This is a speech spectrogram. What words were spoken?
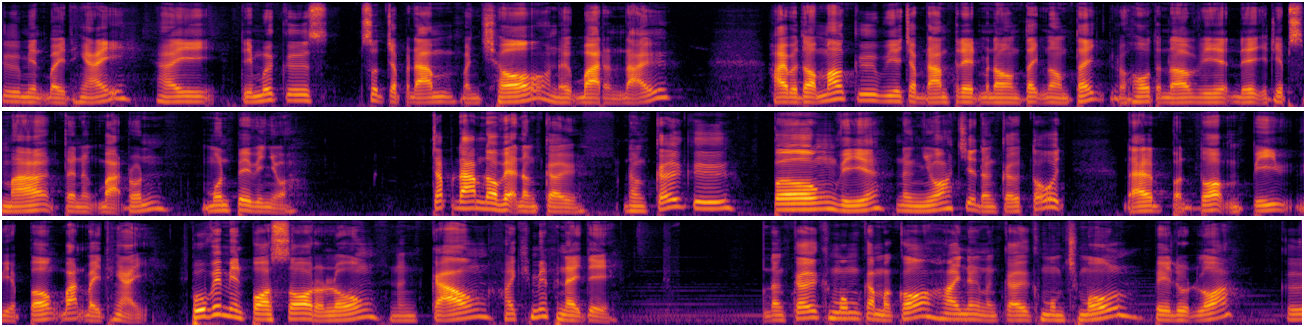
គឺមាន3ថ្ងៃហើយទី1គឺសុទ្ធចាប់ផ្ដើមបញ្ឈរនៅបាតរណ្ដៅហើយបន្ទាប់មកគឺវាចាប់ផ្ដើមត្រេតម្ដងបន្តិចម្ដងបន្តិចរហូតដល់វាដេករៀបស្មើទៅនឹងបាតរុនមុនពេលវាញាស់ចាប់ផ្ដើមដល់វគ្គដង្កូវដង្កូវគឺពងវានឹងញាស់ជាដង្កូវតូច ដែលបន្ទាប់អំពីវាពងបាន3ថ្ងៃពួកវាមានពណ៌សរលោងនិងកោងហើយគ្មានភ្នែកទេ ដង្កូវឃ្មុំកម្មករហើយនិងដង្កូវឃ្មុំឈ្មោលពេលលូតលាស់គឺ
